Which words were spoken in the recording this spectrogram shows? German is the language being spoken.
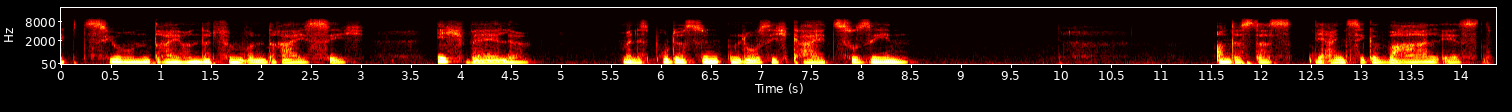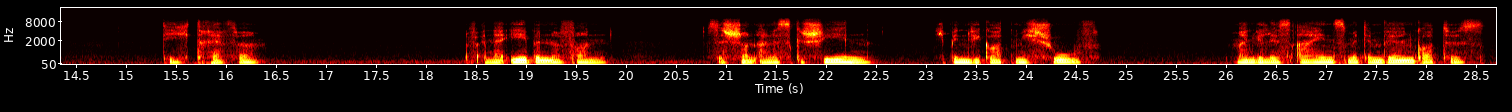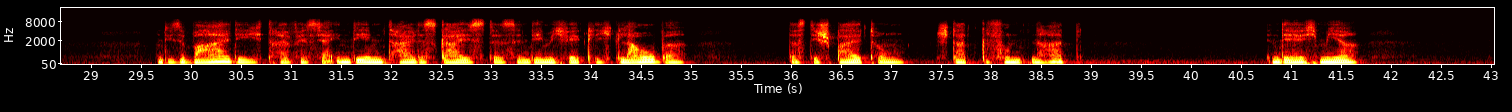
Lektion 335. Ich wähle, meines Bruders Sündenlosigkeit zu sehen. Und dass das die einzige Wahl ist, die ich treffe, auf einer Ebene von, es ist schon alles geschehen, ich bin wie Gott mich schuf, mein Wille ist eins mit dem Willen Gottes und diese Wahl, die ich treffe, ist ja in dem Teil des Geistes, in dem ich wirklich glaube, dass die Spaltung stattgefunden hat, in der ich mir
